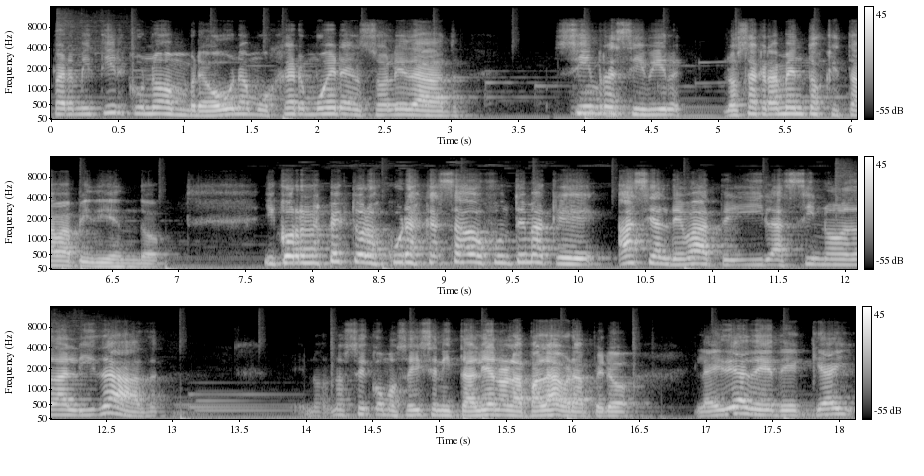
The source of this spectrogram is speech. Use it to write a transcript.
permitir que un hombre o una mujer muera en soledad sin recibir los sacramentos que estaba pidiendo. Y con respecto a los curas casados fue un tema que hace al debate y la sinodalidad, no, sé cómo se dice en italiano la palabra, pero la idea de, de que hay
